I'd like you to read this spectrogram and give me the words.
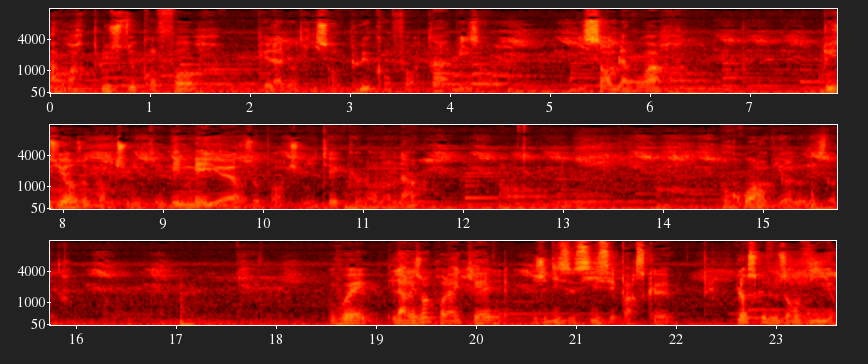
avoir plus de confort que la nôtre Ils sont plus confortables, ils, semblent avoir plusieurs opportunités, des meilleures opportunités que l'on en a. Pourquoi envions-nous les autres? Vous voyez, la raison pour laquelle je dis ceci, c'est parce que lorsque nous envions,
